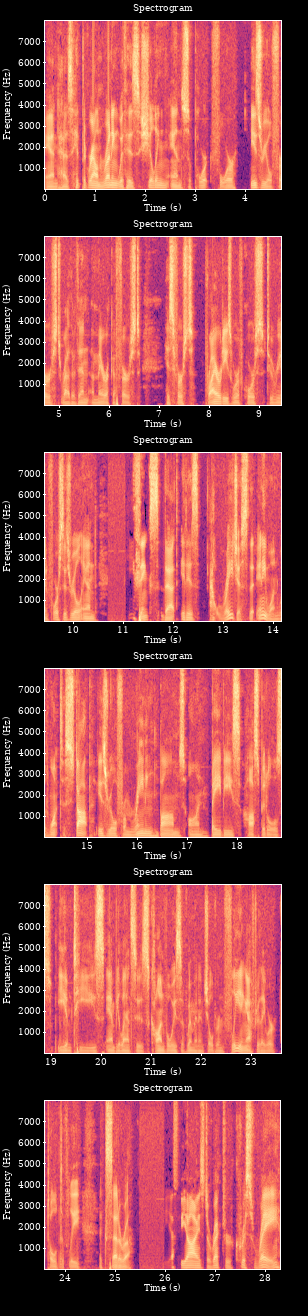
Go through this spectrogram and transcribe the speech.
and has hit the ground running with his shilling and support for Israel first rather than America first. His first priorities were, of course, to reinforce Israel, and he thinks that it is outrageous that anyone would want to stop Israel from raining bombs on babies, hospitals, EMTs, ambulances, convoys of women and children fleeing after they were told to flee, etc. The FBI's director, Chris Wray,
